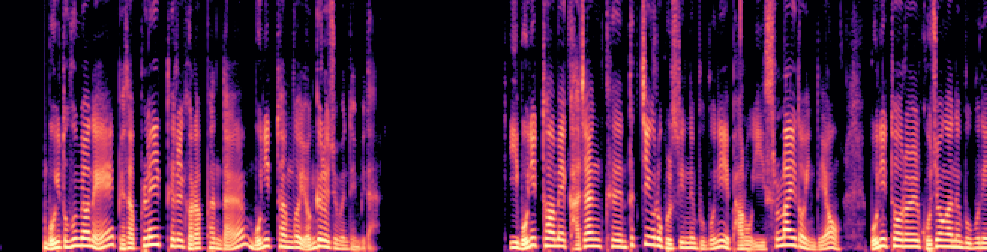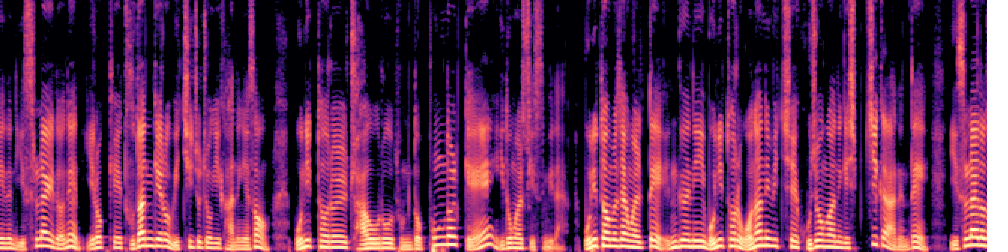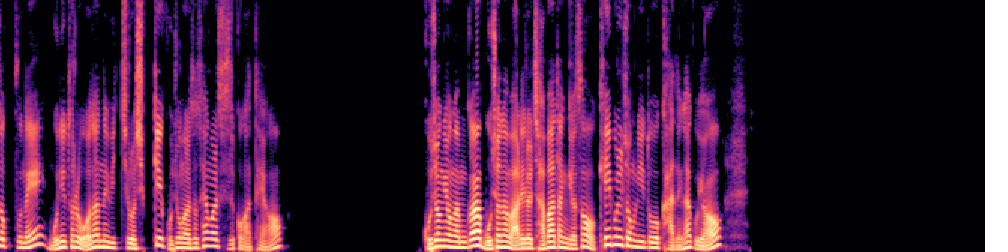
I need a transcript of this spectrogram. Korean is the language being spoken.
모니터 후면에 배사 플레이트를 결합한 다음 모니터함과 연결해주면 됩니다. 이 모니터함의 가장 큰 특징으로 볼 수 있는 부분이 바로 이 슬라이더인데요. 모니터를 고정하는 부분에 있는 이 슬라이더는 이렇게 두 단계로 위치 조정이 가능해서 모니터를 좌우로 좀 더 폭넓게 이동할 수 있습니다. 모니터함을 사용할 때 은근히 모니터를 원하는 위치에 고정하는 게 쉽지가 않은데 이 슬라이더 덕분에 모니터를 원하는 위치로 쉽게 고정해서 사용할 수 있을 것 같아요. 고정형함과 모션함 아래를 잡아당겨서 케이블 정리도 가능하고요.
